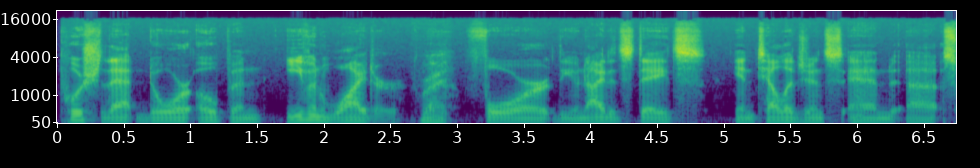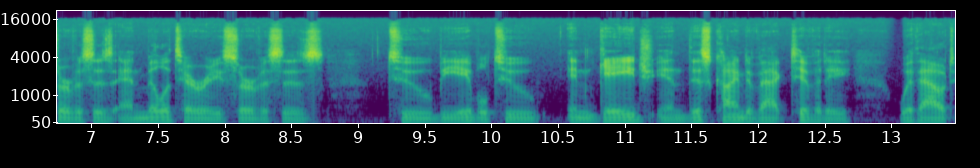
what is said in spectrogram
push that door open even wider right. for the United States intelligence and uh, services and military services to be able to engage in this kind of activity without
